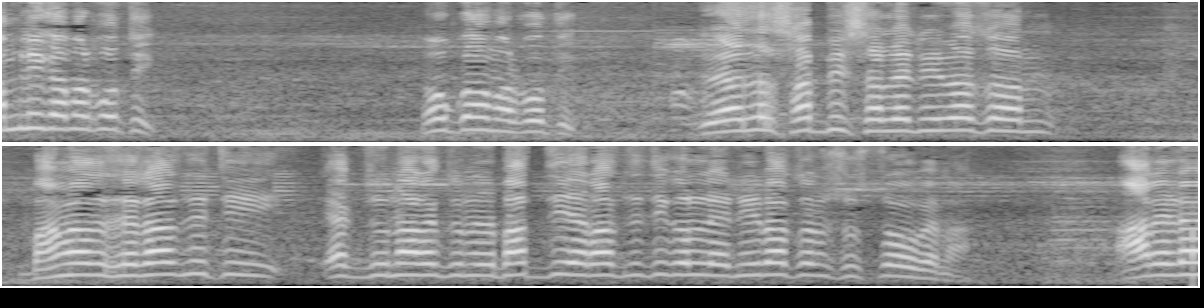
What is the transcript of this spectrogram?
আমলিগ আমার প্রতীক, নৌকা আমার প্রতীক। দু সালের নির্বাচন, বাংলাদেশের রাজনীতি, একজন আরেকজনের বাদ দিয়ে রাজনীতি করলে নির্বাচন সুস্থ হবে না। আর এটা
